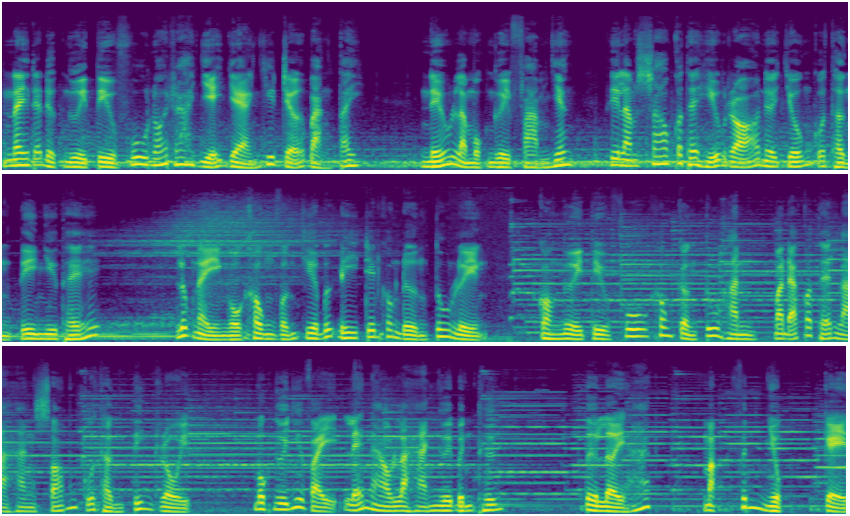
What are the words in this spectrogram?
nay đã được người tiều phu nói ra dễ dàng như trở bàn tay. Nếu là một người phàm nhân, thì làm sao có thể hiểu rõ nơi chốn của thần tiên như thế lúc này ngộ không vẫn chưa bước đi trên con đường tu luyện còn người tiều phu không cần tu hành mà đã có thể là hàng xóm của thần tiên rồi. Một người như vậy lẽ nào là hạng người bình thường? Từ lời hát mặt vinh nhục kệ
